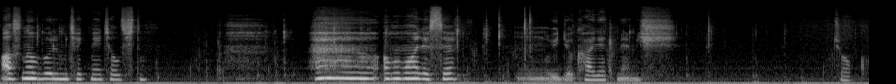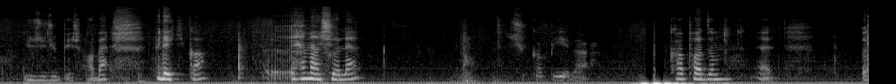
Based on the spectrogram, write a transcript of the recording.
Aslında bu bölümü çekmeye çalıştım. Ama maalesef hmm, video kaydetmemiş. Çok üzücü bir haber. Bir dakika. Ee, Hemen şöyle şu kapıyı da kapadım. Evet. Ee,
